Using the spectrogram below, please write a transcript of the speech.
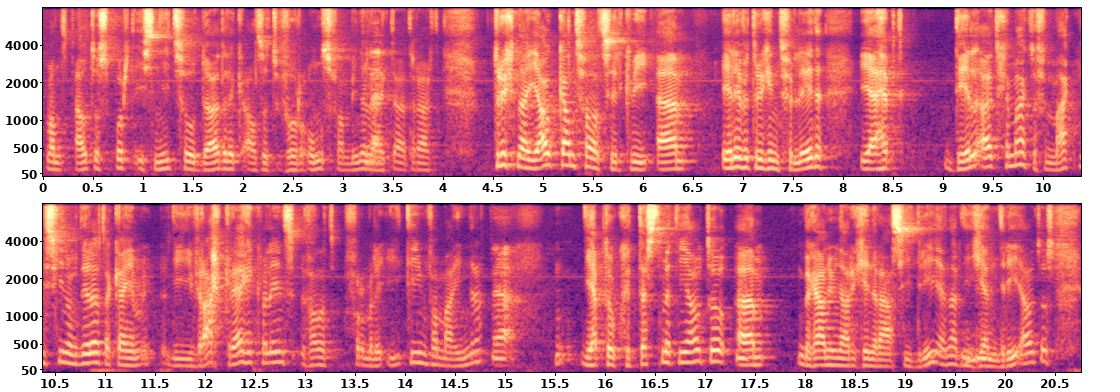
want autosport is niet zo duidelijk als het voor ons van binnen lijkt, uiteraard. Terug naar jouw kant van het circuit. Uh, heel even terug in het verleden. Jij hebt deel uitgemaakt, of maakt misschien nog deel uit. Dat kan je, die vraag krijg ik wel eens van het Formule E-team van Mahindra. Ja. Je hebt ook getest met die auto. Ehm, we gaan nu naar generatie 3, naar die Gen 3-auto's.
